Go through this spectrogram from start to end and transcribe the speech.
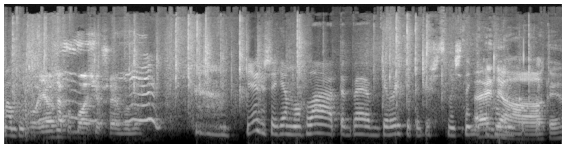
Мабуть. О, я вже побачив, що я буду. Як же я могла тебе вділити тобі щось смачненького не купити?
